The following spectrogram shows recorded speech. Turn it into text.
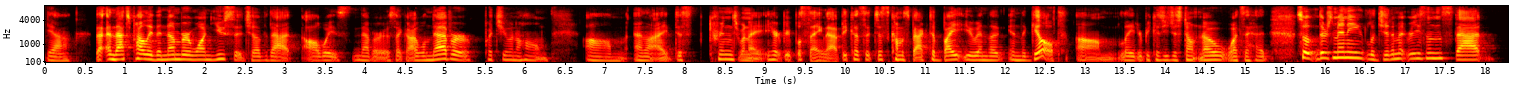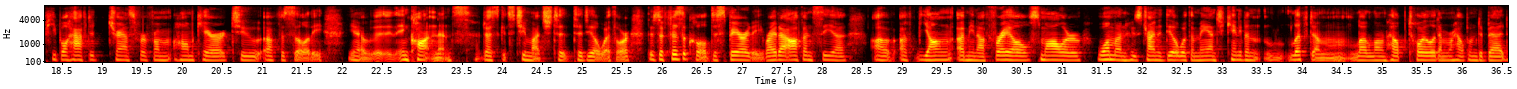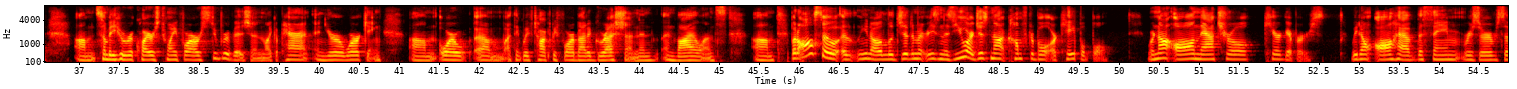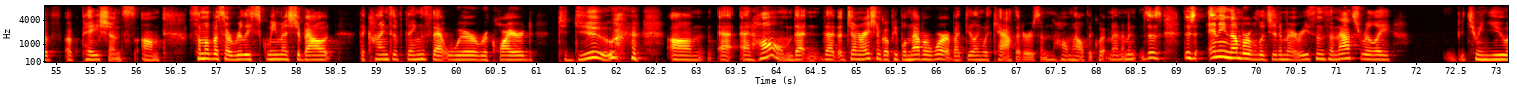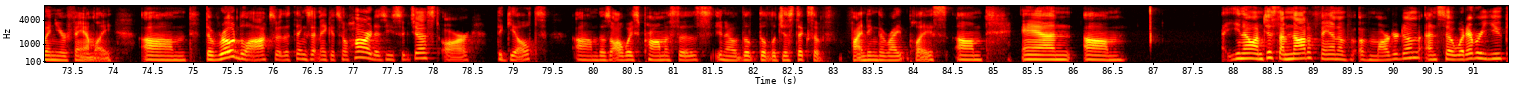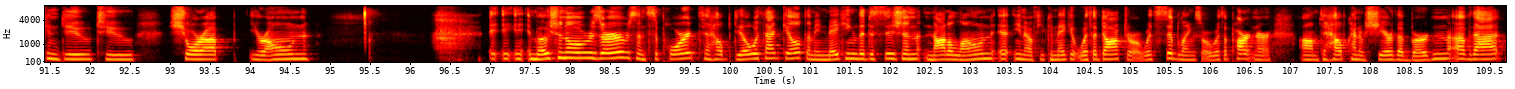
Yeah. And that's probably the number one usage of that always never is like I will never put you in a home. Um, and I just cringe when I hear people saying that because it just comes back to bite you in the in the guilt um, later because you just don't know what's ahead. So there's many legitimate reasons that people have to transfer from home care to a facility. You know, incontinence just gets too much to, to deal with, or there's a physical disparity, right? I often see a, a, a young, I mean, a frail, smaller woman who's trying to deal with a man. She can't even lift him, let alone help toilet him or help him to bed. Um, somebody who requires 24 hour supervision, like a parent, and you're working. Um, or um, I think we've talked before about aggression and, and violence. Um, but also, uh, you know, a legitimate reason is you are just not comfortable or capable. We're not all natural caregivers. We don't all have the same reserves of, of patience. Um, some of us are really squeamish about the kinds of things that we're required to do um, at, at home that that a generation ago people never were about dealing with catheters and home health equipment. I mean, there's there's any number of legitimate reasons, and that's really between you and your family. Um, the roadblocks or the things that make it so hard, as you suggest, are the guilt. Um, those always promises, you know, the, the logistics of finding the right place. Um, and, um, you know, I'm just, I'm not a fan of, of martyrdom. And so whatever you can do to shore up your own emotional reserves and support to help deal with that guilt. I mean, making the decision not alone, it, you know, if you can make it with a doctor or with siblings or with a partner um, to help kind of share the burden of that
